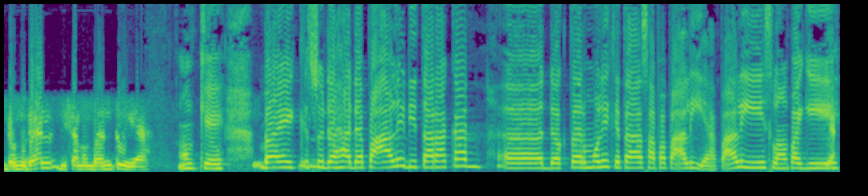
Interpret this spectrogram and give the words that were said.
mudah-mudahan bisa membantu ya. Oke, baik sudah ada Pak Ali ditarakan, uh, Dokter Muli kita sapa Pak Ali ya. Pak Ali, selamat pagi. Ya.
